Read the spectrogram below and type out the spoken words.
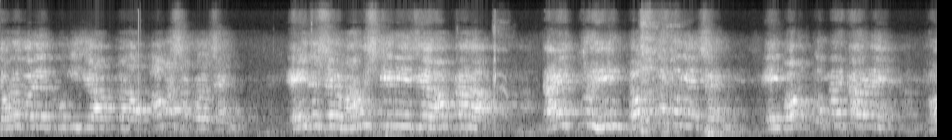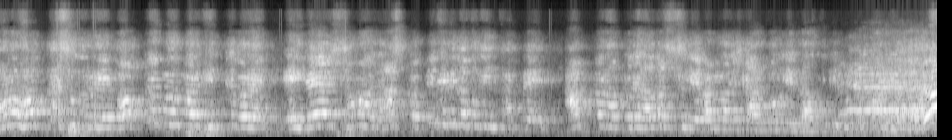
জনগণের প্রতি যে আপনারা তামাশা করেছেন, এই দেশের মানুষকে নিয়ে যে আপনারা দায়িত্বহীন বক্তব্য দিয়েছেন। এই বক্তব্যের কারণে গণহত্যা শুধু এই বক্তব্যের উপর ভিত্তি করে এই দেশ সমাজ রাষ্ট্র পৃথিবী যতদিন থাকবে আপনারা আপনাদের আদর্শ দিয়ে বাংলাদেশে আর কোনোদিন রাজনীতি করতে পারবেন না।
